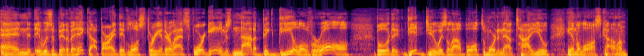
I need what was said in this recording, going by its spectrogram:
and it was a bit of a hiccup. All right, they've lost three of their last four games. Not a big deal overall, but what it did do is allow Baltimore to now tie you in the loss column.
